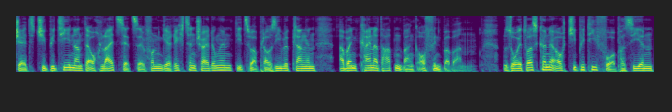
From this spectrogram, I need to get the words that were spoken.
JetGPT nannte auch Leitsätze von Gerichtsentscheidungen, die zwar plausibel klangen, aber in keiner Datenbank auffindbar waren. So etwas könne auch GPT-4 passieren,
